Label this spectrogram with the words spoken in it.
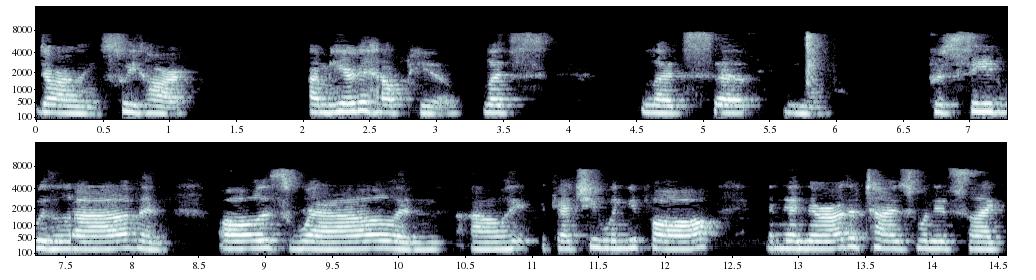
darling, sweetheart, I'm here to help you. Let's, let's, uh, you know, proceed with love and all is well and I'll catch you when you fall. And then there are other times when it's like,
